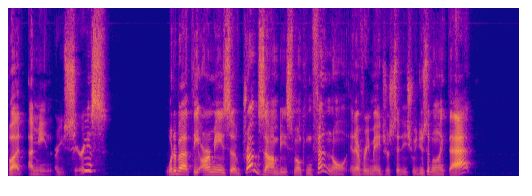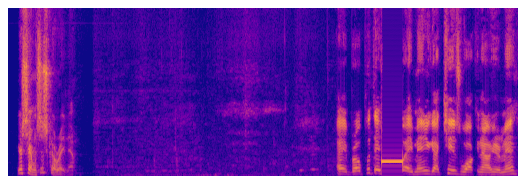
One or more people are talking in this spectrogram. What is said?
But I mean, are you serious? What about the armies of drug zombies smoking fentanyl in every major city? Should we do something like that? You're San Francisco right now. Hey, bro, put that away, man. You got kids walking out here, man.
